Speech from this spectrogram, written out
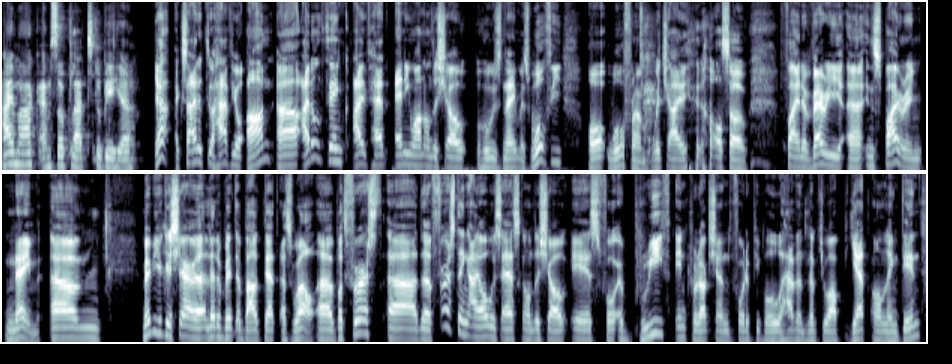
Hi, Marc. I'm so glad to be here. Yeah, excited to have you on. Uh, I don't think I've had anyone on the show whose name is Wolfie or Wolfram, which I also find a very uh, inspiring name. Um, maybe you can share a little bit about that as well. Uh, but first, uh, the first thing I always ask on the show is for a brief introduction for the people who haven't looked you up yet on LinkedIn.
